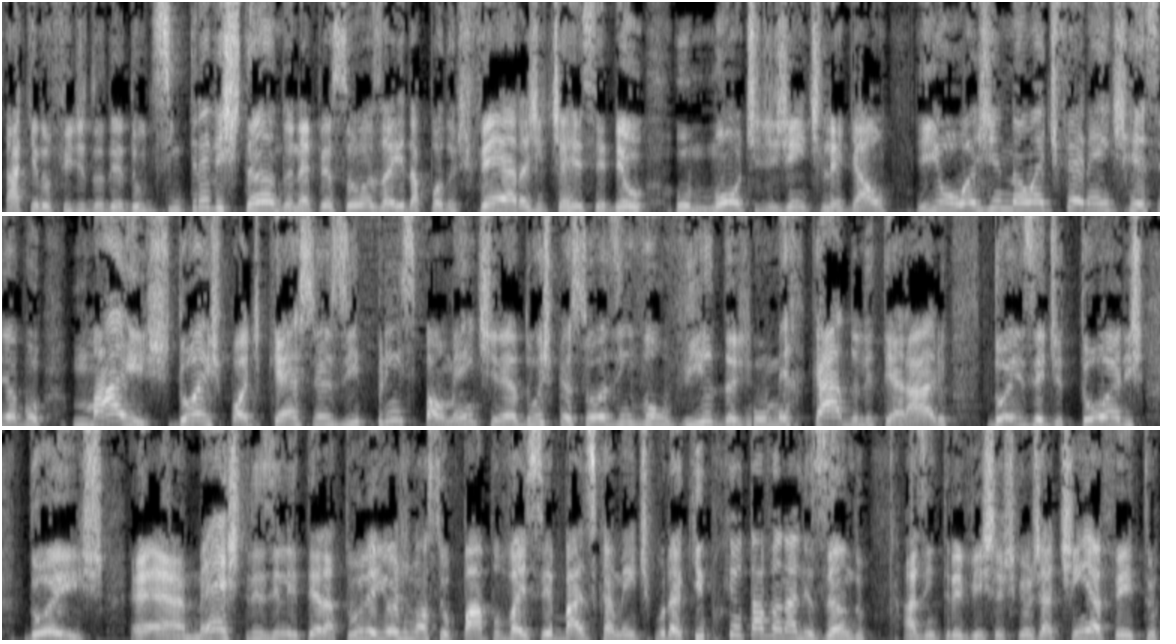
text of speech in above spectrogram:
aqui no feed do The Dudes, entrevistando, né, pessoas aí da podosfera. A gente já recebeu um monte de gente legal e hoje não é diferente. Recebo mais dois podcasters e principalmente, né, duas pessoas envolvidas com o mercado literário, dois editores escritores, dois é, mestres em literatura, e hoje o nosso papo vai ser basicamente por aqui, porque eu estava analisando as entrevistas que eu já tinha feito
